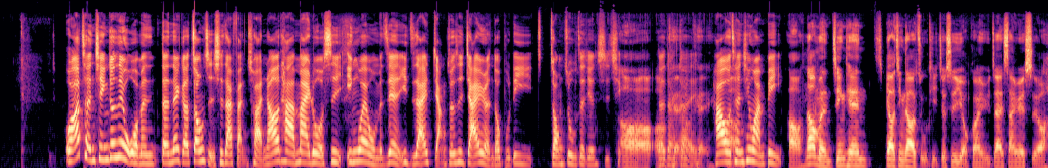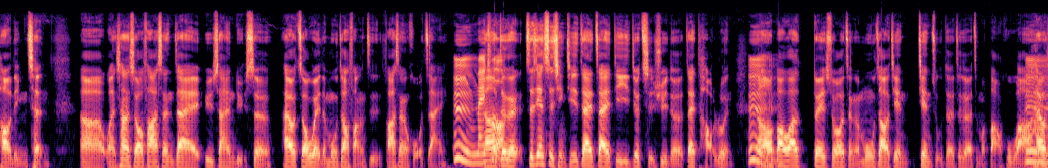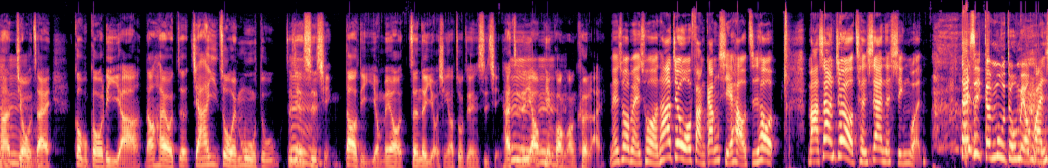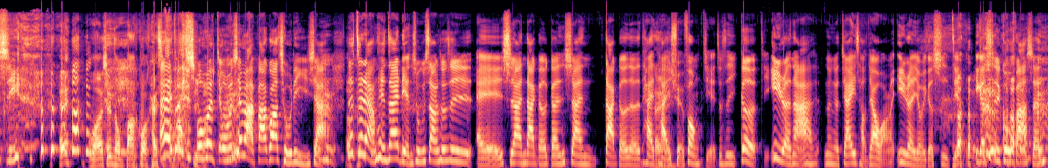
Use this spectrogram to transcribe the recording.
我要澄清，就是我们的那个宗旨是在反串，然后它的脉络是因为我们之前一直在讲，就是嘉义人都不利中柱这件事情。哦，对对对，好，我澄清完毕。好，那我们今天要进到的主题就是有关于在三月十二号凌晨。呃，晚上的时候发生在玉山旅社，还有周围的木造房子发生了火灾。嗯，没错。然后这个这件事情，其实，在在地就持续的在讨论，然后包括对说整个木造建建筑的这个怎么保护啊，还有它救灾。够不够力啊？然后还有这嘉义作为木都这件事情，到底有没有真的有心要做这件事情？还只是要骗观光客来？没错，没错。然后就我反刚写好之后，马上就有陈世安的新闻，但是跟木都没有关系。哎，我要先从八卦开始。哎，对，我们我们先把八卦处理一下。那这两天在脸书上，就是哎，石安大哥跟善大哥的太太雪凤姐，就是一个艺人啊，那个嘉义吵架王，艺人有一个事件，一个事故发生。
